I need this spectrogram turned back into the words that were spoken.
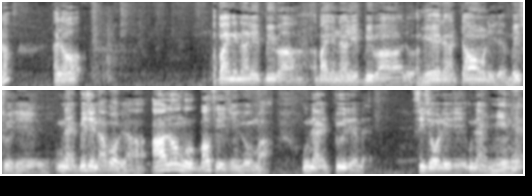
နော်အဲ့တော့အပိုင်ကနန်းလေးပေးပါအပိုင်ကနန်းလေးပေးပါလို့အမြဲတမ်းတောင်းနေတဲ့မိတ်ဆွေတွေဦးနိုင်ပေးချင်တာပေါ့ဗျာအားလုံးကိုပေါက်စီခြင်းလို့မှဦးနိုင်တွေ့တယ်စီကြောလေးတွေဦးနိုင်မြင်တဲ့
